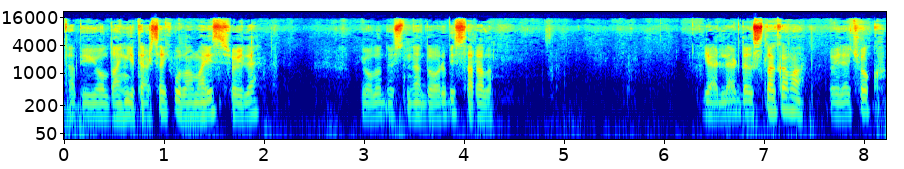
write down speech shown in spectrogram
Tabii yoldan gidersek bulamayız. Şöyle yolun üstüne doğru bir saralım. Yerler de ıslak ama öyle çok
